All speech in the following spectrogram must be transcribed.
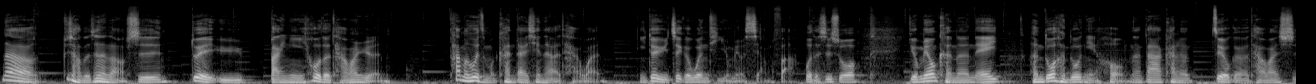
那不晓得郑老师对于百年以后的台湾人，他们会怎么看待现在的台湾？你对于这个问题有没有想法，或者是说有没有可能，诶、很多很多年后，那大家看了《最有梗的台湾史》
